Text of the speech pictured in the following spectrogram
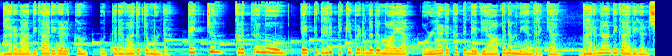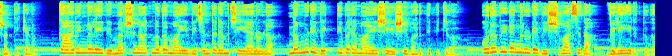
ഭരണാധികാരികൾക്കും ഉത്തരവാദിത്വമുണ്ട്. തെറ്റും കൃത്രിമവും തെറ്റിദ്ധരിപ്പിക്കപ്പെടുന്നതുമായ ഉള്ളടക്കത്തിന്റെ വ്യാപനം നിയന്ത്രിക്കാൻ ഭരണാധികാരികൾ ശ്രദ്ധിക്കണം. കാര്യങ്ങളെ വിമർശനാത്മകമായി വിചിന്തനം ചെയ്യാനുള്ള നമ്മുടെ വ്യക്തിപരമായ ശേഷി വർദ്ധിപ്പിക്കുക. ഉറവിടങ്ങളുടെ വിശ്വാസ്യത വിലയിരുത്തുക.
